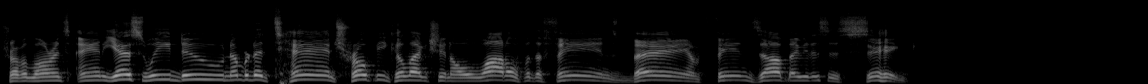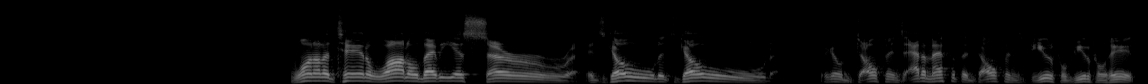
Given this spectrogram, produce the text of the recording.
Trevor Lawrence. And yes, we do. Number to 10, trophy collection. A waddle for the fins. Bam. Fins up, baby. This is sick. One out of 10, a waddle, baby. Yes, sir. It's gold. It's gold. We go Dolphins. Adam F with the Dolphins. Beautiful, beautiful hit.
